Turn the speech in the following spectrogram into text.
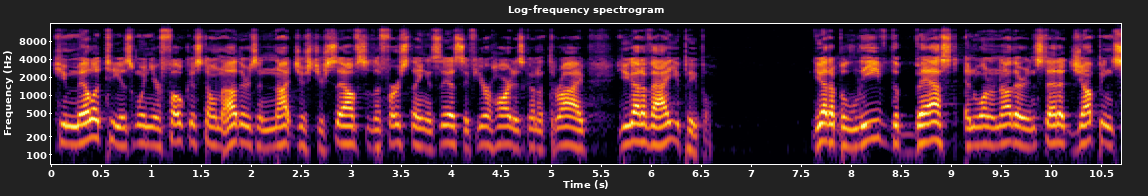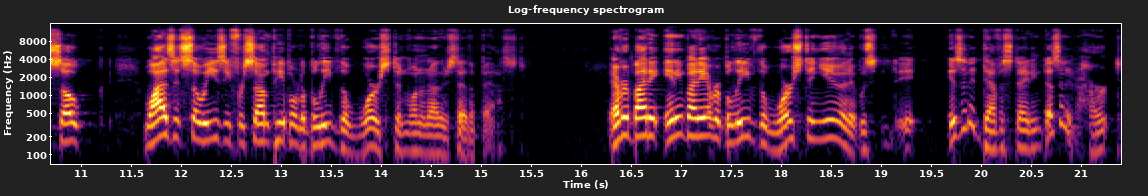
Humility is when you're focused on others and not just yourself. So the first thing is this if your heart is going to thrive, you got to value people. You got to believe the best in one another instead of jumping so why is it so easy for some people to believe the worst in one another instead of the best? Everybody, anybody ever believed the worst in you, and it was, isn't it devastating? Doesn't it hurt?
